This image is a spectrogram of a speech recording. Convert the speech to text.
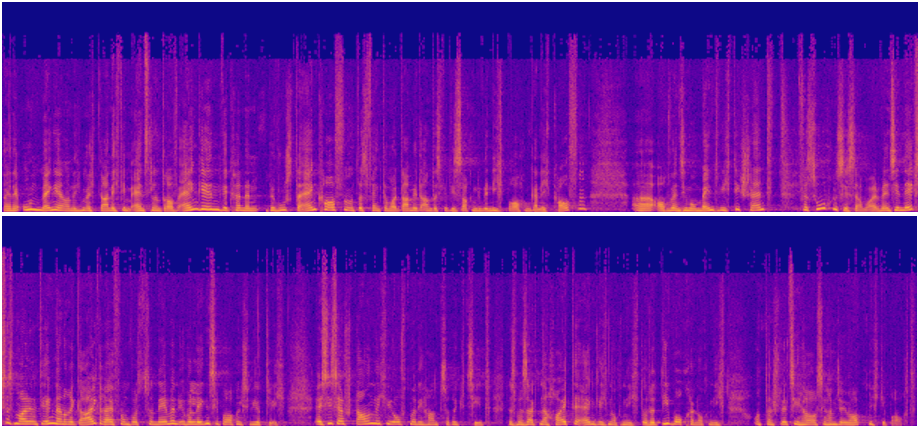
Eine Unmenge und ich möchte gar nicht im Einzelnen darauf eingehen. Wir können bewusster einkaufen und das fängt einmal damit an, dass wir die Sachen, die wir nicht brauchen, gar nicht kaufen. Äh, auch wenn es im Moment wichtig scheint, versuchen Sie es einmal. Wenn Sie nächstes Mal in irgendein Regal greifen, um was zu nehmen, überlegen Sie, brauche ich es wirklich. Es ist erstaunlich, wie oft man die Hand zurückzieht, dass man sagt, na heute eigentlich noch nicht oder die Woche noch nicht. Und dann stellt sich heraus, Sie haben es ja überhaupt nicht gebraucht.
